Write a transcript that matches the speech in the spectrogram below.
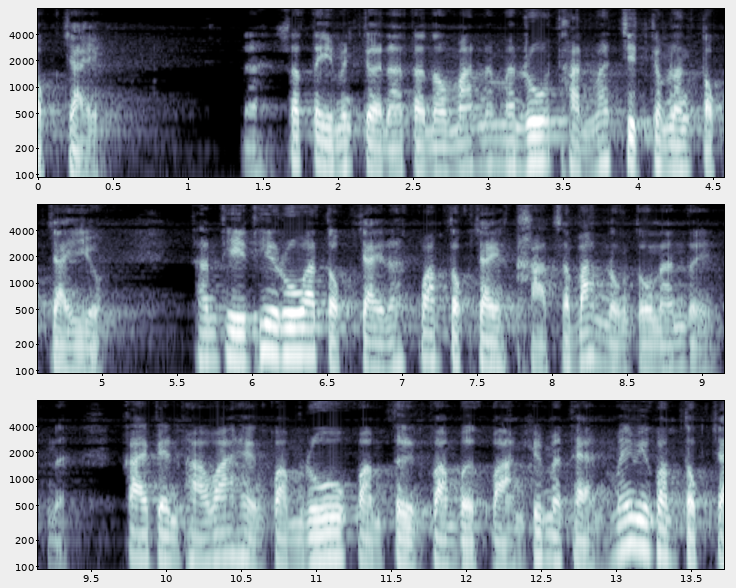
ตกใจนะสติมันเกิดอัตโนมัตินะมันรู้ทันว่าจิตกำลังตกใจอยู่ ทันทีที่รู้ว่าตกใจนะความตกใจขาดสะบั้นลงตรงนั้นเลยนะกลายเป็นภาวะแห่งความรู้ความตื่นความเบิกบานขึ้นมาแทน ไม่มีความตกใจ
